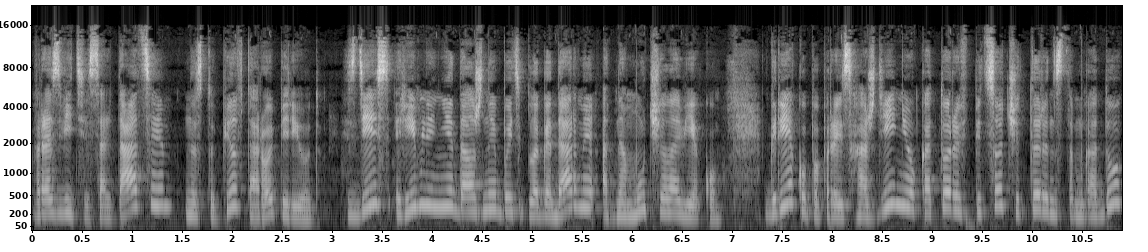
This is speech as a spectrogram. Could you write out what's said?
В развитии сальтации наступил второй период. Здесь римляне должны быть благодарны одному человеку, греку по происхождению, который в 514 году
